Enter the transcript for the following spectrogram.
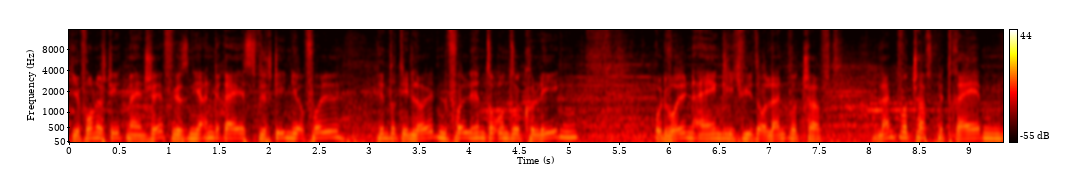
Hier vorne steht mein Chef, wir sind hier angereist, wir stehen hier voll hinter den Leuten, voll hinter unseren Kollegen und wollen eigentlich wieder Landwirtschaft. Landwirtschaft betreiben,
